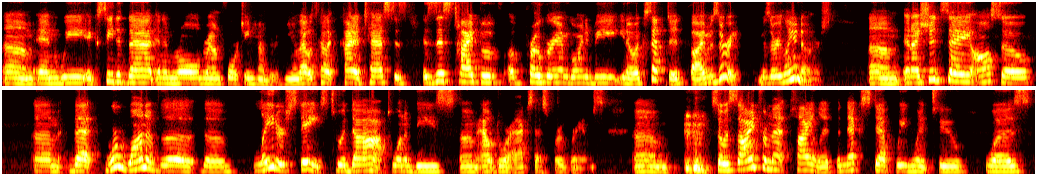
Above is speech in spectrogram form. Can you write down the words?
um, and we exceeded that and enrolled around 1,400. You know, that was kind of kind of test is is this type of, of program going to be you know accepted by Missouri Missouri landowners? Um, and I should say also um, that we're one of the, the later states to adopt one of these um, outdoor access programs. Um, so aside from that pilot, the next step we went to was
